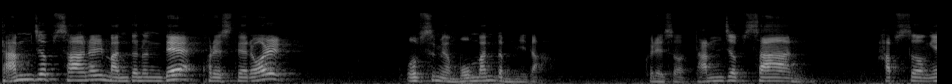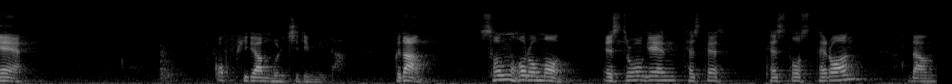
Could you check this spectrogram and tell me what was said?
담즙산을 만드는데 콜레스테롤 없으면 못 만듭니다. 그래서 담즙산 합성에 꼭 필요한 물질입니다. 그 다음 성호르몬, 에스트로겐, 테스테, 테스토스테론, 그 다음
